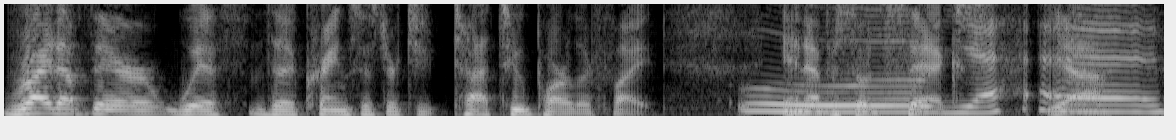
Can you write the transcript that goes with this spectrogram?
Right up there with the Crane Sister t- tattoo parlor fight in episode six. Yes. Yeah.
